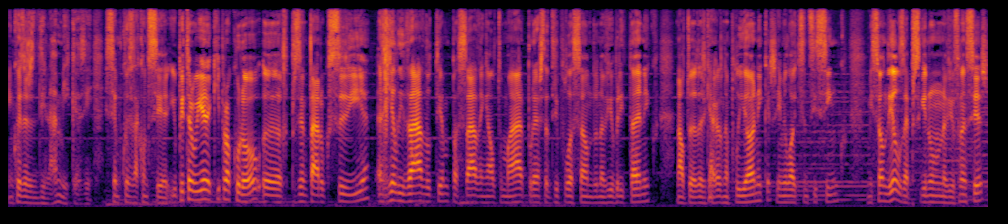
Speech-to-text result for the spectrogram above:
em coisas dinâmicas e sempre coisas a acontecer. E o Peter Weir aqui procurou eh, representar o que seria a realidade do tempo passado em alto mar por esta tripulação do navio britânico, na altura das guerras napoleónicas, em 1805. A missão deles é perseguir um navio francês.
